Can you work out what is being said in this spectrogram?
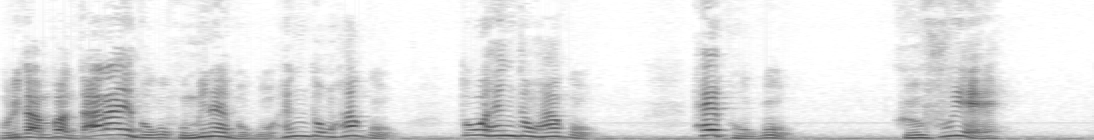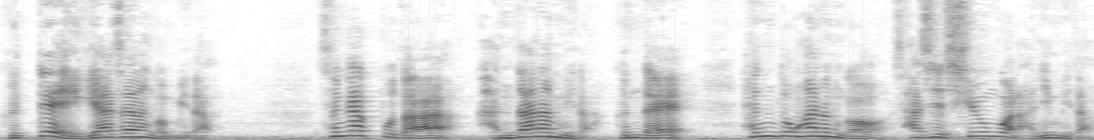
우리가 한번 따라해보고 고민해보고 행동하고 또 행동하고 해보고 그 후에 그때 얘기하자는 겁니다. 생각보다 간단합니다. 근데 행동하는 거 사실 쉬운 건 아닙니다.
